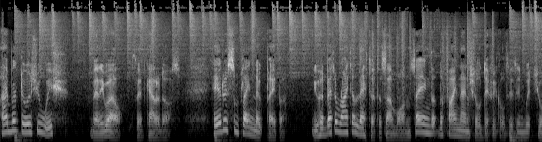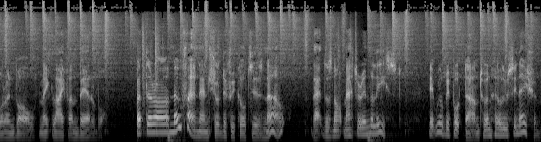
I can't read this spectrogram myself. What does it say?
"I will do as you wish." "Very well," said Carrados. "Here is some plain notepaper. You had better write a letter to some one saying that the financial difficulties in which you are involved make life unbearable." "But there are no financial difficulties now." "That does not matter in the least. It will be put down to an hallucination,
